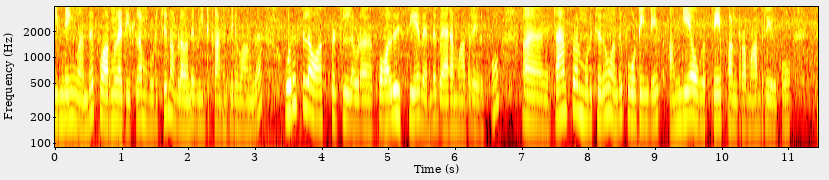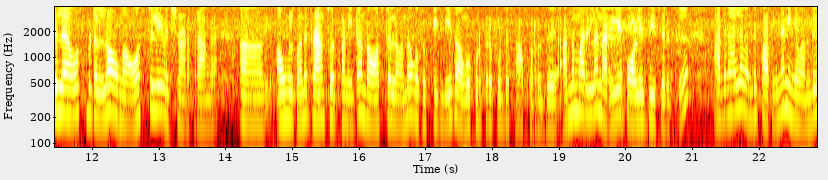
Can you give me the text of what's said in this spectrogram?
ஈவினிங் வந்து ஃபார்மாலிட்டிஸ்லாம் முடித்து நம்மளை வந்து வீட்டுக்கு அனுப்பிடுவாங்க. ஒரு சில ஹாஸ்பிட்டலோட பாலிசியே வந்து வேறு மாதிரி இருக்கும். ட்ரான்ஸ்ஃபர் முடிச்சதும் வந்து ஃபோர்டீன் டேஸ் அங்கேயே அவங்க ஸ்டே பண்ணுற மாதிரி இருக்கும். சில ஹாஸ்பிட்டலில் அவங்க ஹாஸ்டலே வச்சு நடத்துகிறாங்க அவங்களுக்கு வந்து ட்ரான்ஸ்ஃபர் பண்ணிவிட்டு அந்த ஹாஸ்டலில் வந்து அவங்க ஃபிஃப்டீன் டேஸ் அவங்க கொடுக்குற ஃபுட்டை சாப்பிட்றது. அந்த மாதிரிலாம் நிறைய பாலிசிஸ் இருக்குது அதனால் வந்து பார்த்திங்கன்னா நீங்கள் வந்து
